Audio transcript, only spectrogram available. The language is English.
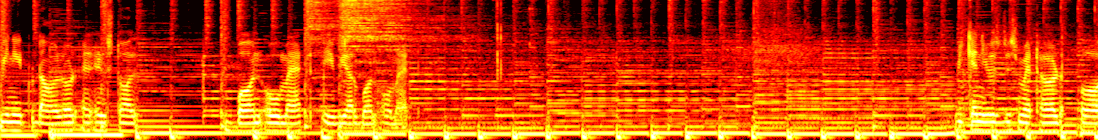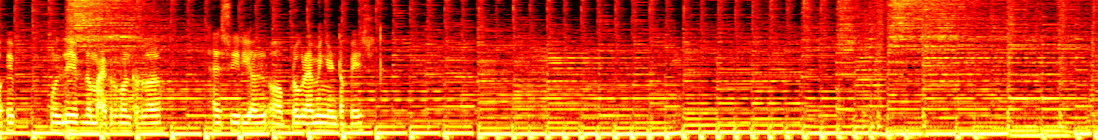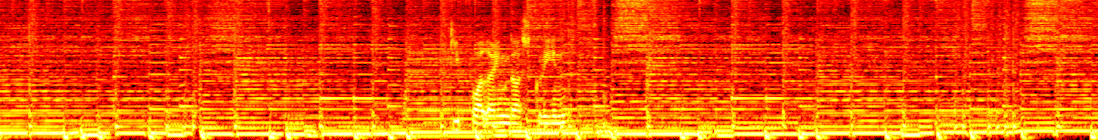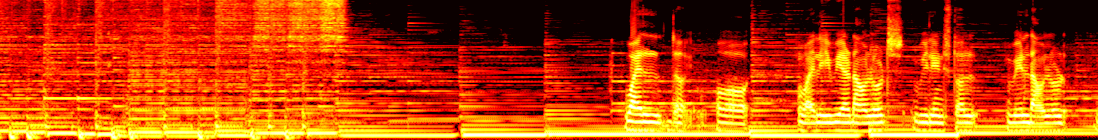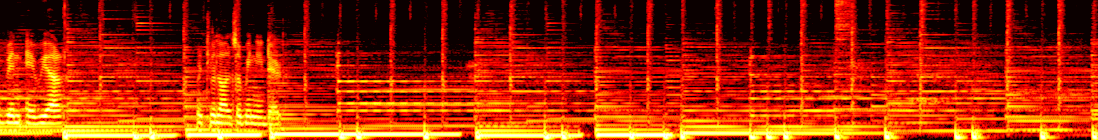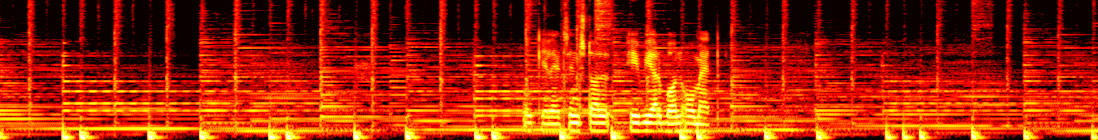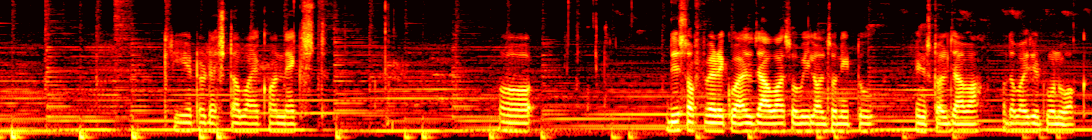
we need to download and install burn-o-mat avr burn-o-mat we can use this method uh, if only if the microcontroller has serial uh, programming interface following the screen. While the uh, while AVR downloads we'll install we'll download WinAVR which will also be needed let's install avr burn-o-mat create a desktop icon next. Uh, this software requires java so we'll also need to install java otherwise it won't work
